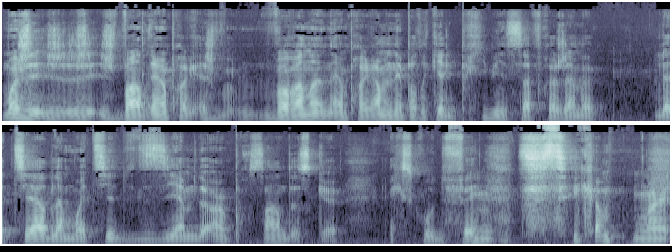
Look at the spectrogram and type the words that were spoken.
Moi, je vendrais un programme. Je vais vendre un, un programme à n'importe quel prix, mais ça fera jamais le tiers de la moitié du dixième de 1% de ce que Xcode fait. Mm. C'est comme. Ouais,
